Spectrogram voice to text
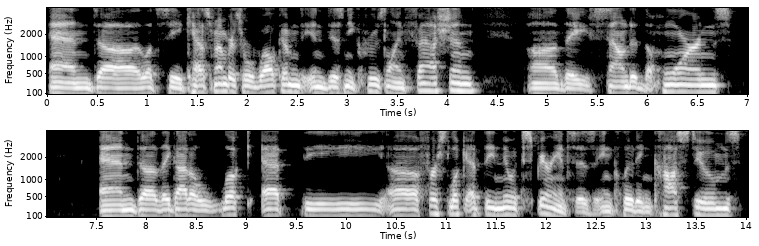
And uh, let's see, cast members were welcomed in Disney Cruise Line fashion. Uh, they sounded the horns, and uh, they got a look at the uh, first look at the new experiences, including costumes.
